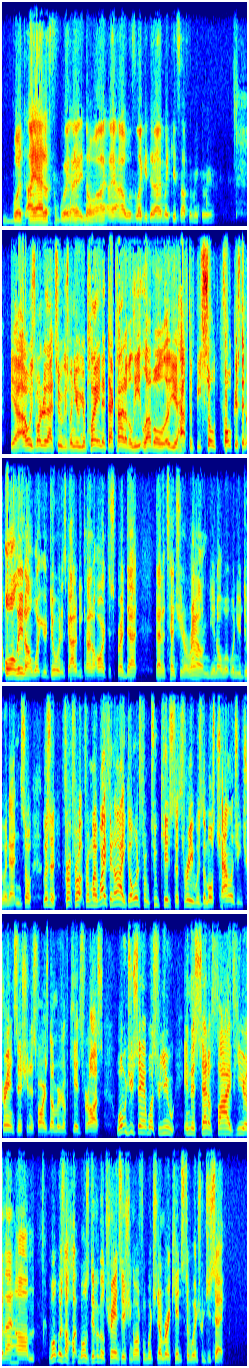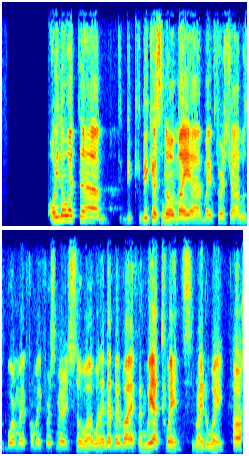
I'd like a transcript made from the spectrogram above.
but I had a, I, no, I, I was lucky that I had my kids after my career. Yeah, I always wonder that too, because when you, you're playing at that kind of elite level, uh, you have to be so focused and all in on what you're doing. It's got to be kind of hard to spread that that attention around, you know, when you're doing that. And so, listen, for, for, for my wife and I, going from two kids to three was the most challenging transition as far as numbers of kids for us. What would you say it was for you in this set of five here? That um, what was the most difficult transition going from which number of kids to which? Would you say? Oh, you know what? Um, because you know my uh, my first child was born my, from my first marriage. So uh, when I met my wife and we had twins right away. Oh.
